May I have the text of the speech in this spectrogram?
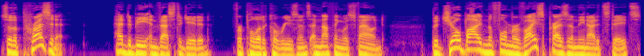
So the president had to be investigated for political reasons and nothing was found. But Joe Biden, the former vice president of the United States,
